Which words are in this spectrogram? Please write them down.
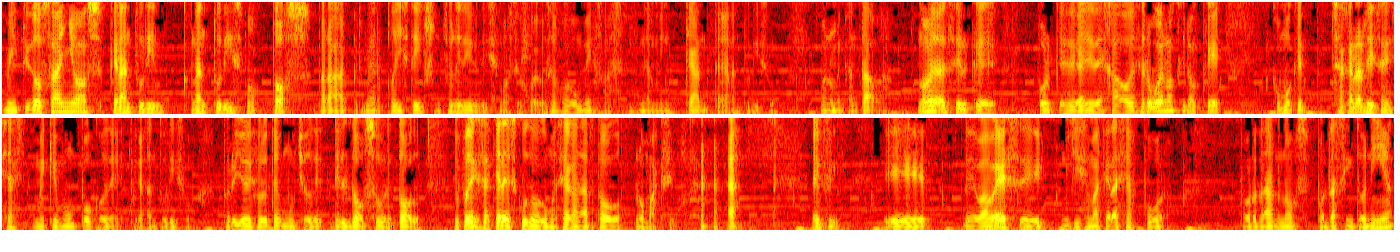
22 años, Gran Turismo, Gran Turismo 2 para el primer PlayStation. Yo le di durísimo a ese juego. Ese juego me fascina, me encanta Gran Turismo. Bueno, me encantaba. No voy a decir que porque se haya dejado de ser bueno, sino que como que sacar las licencias me quemó un poco de, Gran Turismo. Pero yo disfruté mucho del 2 sobre todo. Después de que saqué el escudo comencé a ganar todo, lo máximo. en fin, eh, de Babés, eh, muchísimas gracias por, por darnos, por la sintonía.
